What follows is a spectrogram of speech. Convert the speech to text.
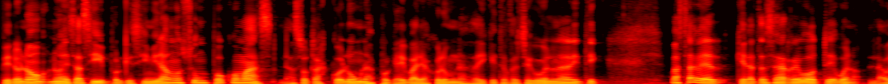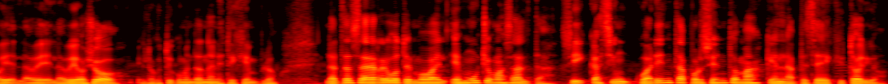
Pero no, no es así, porque si miramos un poco más las otras columnas, porque hay varias columnas ahí que te ofrece Google Analytics, vas a ver que la tasa de rebote, bueno, la, veo yo, es lo que estoy comentando en este ejemplo, la tasa de rebote en mobile es mucho más alta, ¿sí? casi un 40% más que en la PC de escritorio.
